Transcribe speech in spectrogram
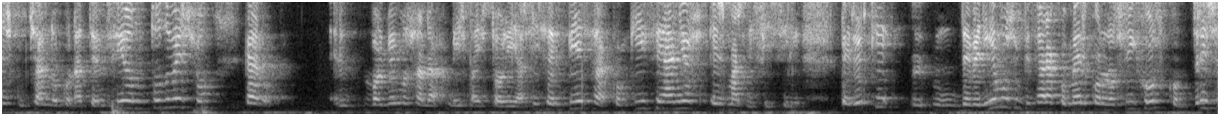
Escuchando con atención, todo eso, claro, volvemos a la misma historia. Si se empieza con 15 años es más difícil. Pero es que mm, deberíamos empezar a comer con los hijos con 3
